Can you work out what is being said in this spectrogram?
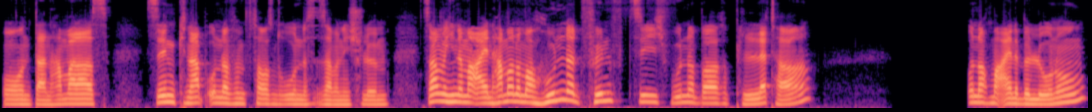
Und dann haben wir das. Sind knapp unter 5000 Ruhen, das ist aber nicht schlimm. Sagen wir hier nochmal ein. Haben wir nochmal 150 wunderbare Blätter. Und nochmal eine Belohnung.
